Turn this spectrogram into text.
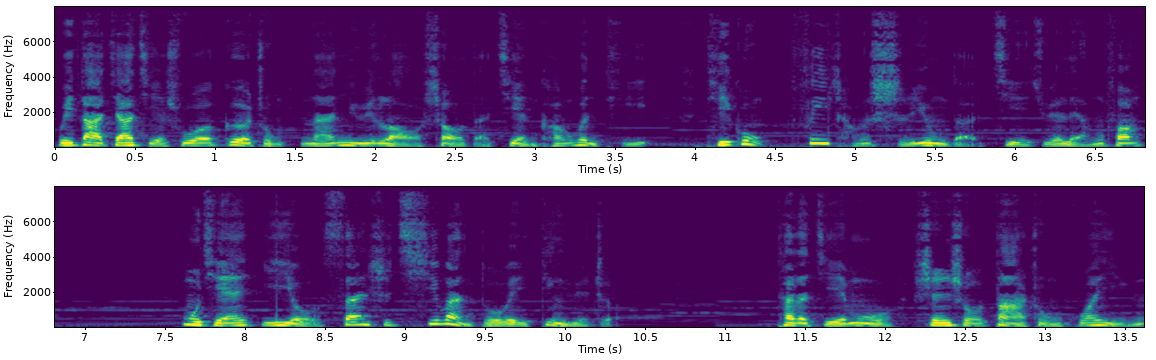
为大家解说各种男女老少的健康问题。提供非常实用的解决良方，目前已有三十七万多位订阅者，他的节目深受大众欢迎。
